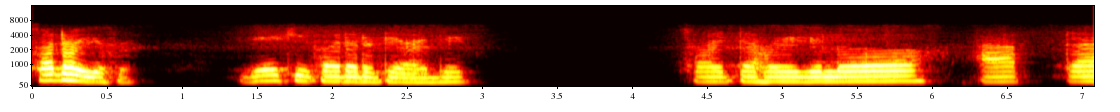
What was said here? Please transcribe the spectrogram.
ছয়টা হয়ে গেছে। দেখি কয়টা রুটি হয়, দেখ। ছয়টা হয়ে গেল, আটটা,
